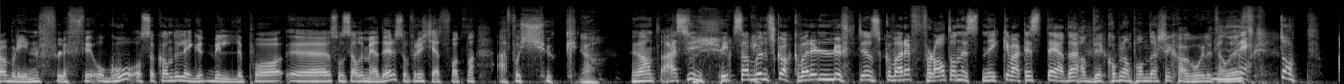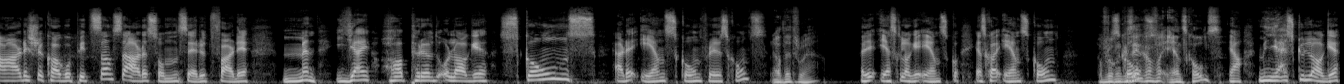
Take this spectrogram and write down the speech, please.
For da blir den fluffy og god, og så kan du legge ut bilder på uh, sosiale medier, så får du kjeft for at den er for tjukk. Ja. Pizzabunnen skal ikke være luftig, den skal være flat og nesten ikke være til stede. ja, Det kommer an på om det er Chicago eller italiensk. Nettopp! Er det Chicago-pizza, så er det sånn den ser ut ferdig. Men jeg har prøvd å lage scones. Er det én scone flere scones? Ja, det tror jeg. Jeg skal, lage én sco jeg skal ha én scone. For kan jeg kan få én scones. Ja, men jeg skulle lage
